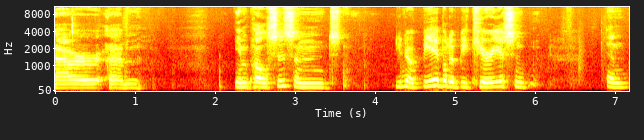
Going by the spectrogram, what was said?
our um, impulses and you know be able to be curious and and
